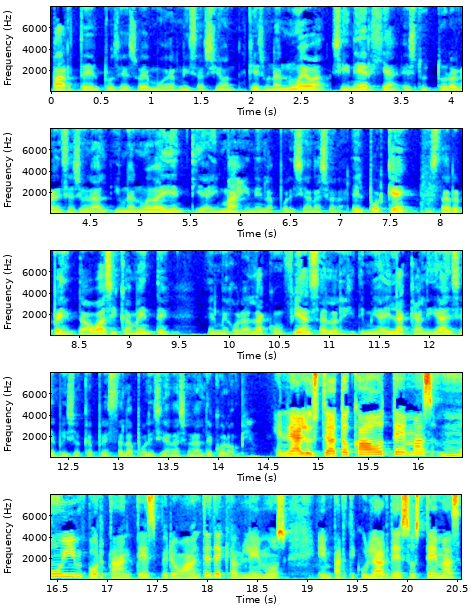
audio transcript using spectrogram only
parte del proceso de modernización, que es una nueva sinergia, estructura organizacional y una nueva identidad e imagen en la Policía Nacional. El por qué está representado básicamente el mejorar la confianza, la legitimidad y la calidad del servicio que presta la Policía Nacional de Colombia. General, usted ha tocado temas muy importantes, pero antes de que hablemos en particular de esos temas,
